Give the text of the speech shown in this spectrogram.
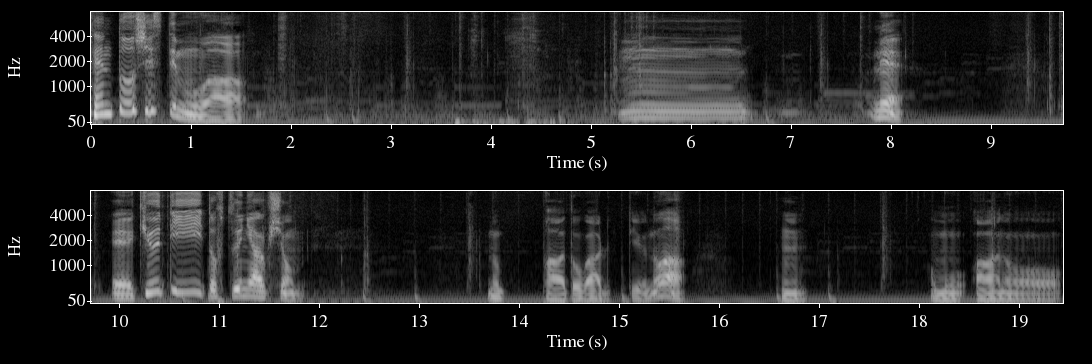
戦闘システムはうーんねえ。えー、QTE と普通にアクションのパートがあるっていうのはうん。思う。あの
